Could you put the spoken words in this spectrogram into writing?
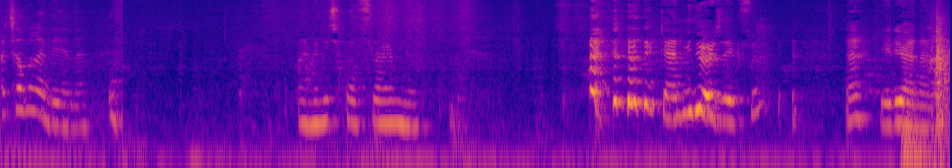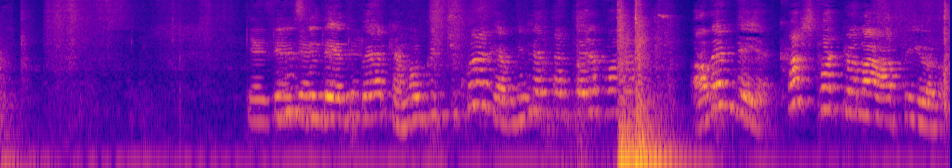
Açalım hediyeni. Annem hiç pas vermiyor. Kendi göreceksin. Heh, geliyor anneanne. Gel gel Biz gel. gel, derken o küçük var ya milletten telefonu alayım diye kaç taklalar atıyorum.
